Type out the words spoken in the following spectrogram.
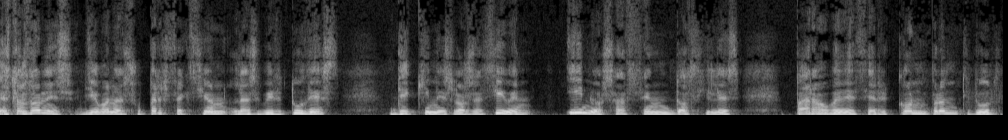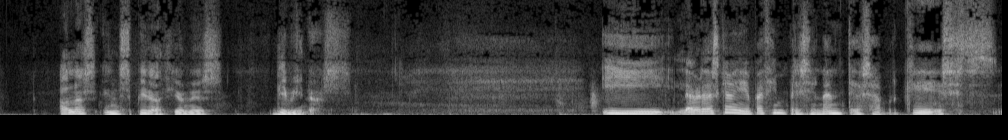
Estos dones llevan a su perfección las virtudes de quienes los reciben y nos hacen dóciles para obedecer con prontitud a las inspiraciones divinas. Y la verdad es que a mí me parece impresionante, o sea, porque es,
